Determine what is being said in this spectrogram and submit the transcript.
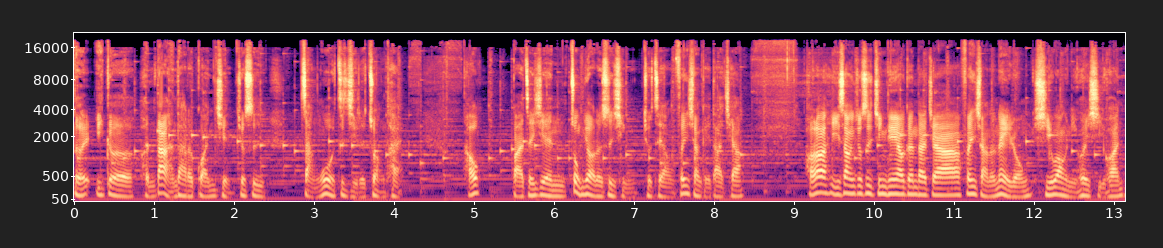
的一个很大很大的关键就是掌握自己的状态。好，把这件重要的事情就这样分享给大家。好了，以上就是今天要跟大家分享的内容，希望你会喜欢。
